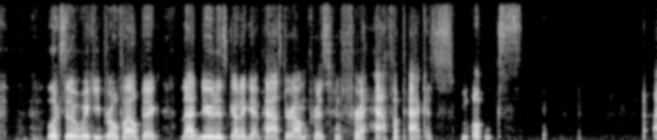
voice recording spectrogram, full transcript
looks at a wiki profile pic. That dude is going to get passed around prison for half a pack of smokes. I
